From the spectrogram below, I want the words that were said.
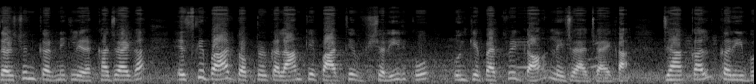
दर्शन करने के लिए रखा जाएगा। इसके बाद डॉक्टर कलाम के पार्थिव शरीर को उनके पैतृक गाँव ले जाया जाएगा। जहाँ कल करीब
